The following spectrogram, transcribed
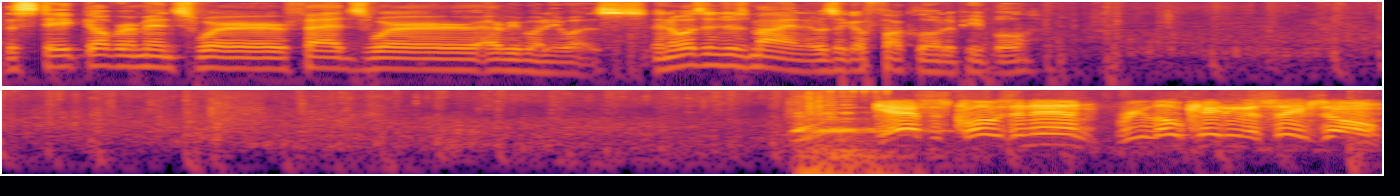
the state governments were, feds were, everybody was, and it wasn't just mine. It was like a fuckload of people. Gas is closing in. Relocating the safe zone.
